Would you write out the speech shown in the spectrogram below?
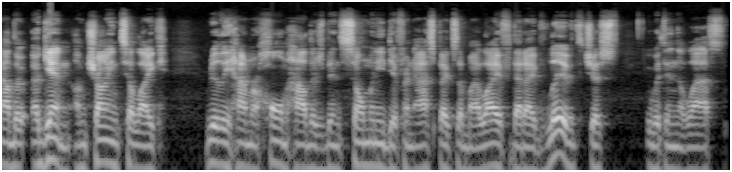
Now, the, again, I'm trying to like really hammer home how there's been so many different aspects of my life that I've lived just within the last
